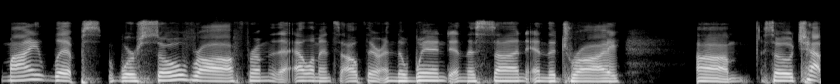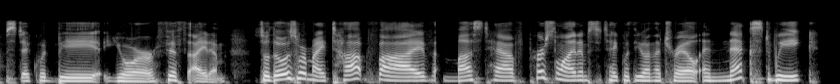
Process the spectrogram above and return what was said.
my lips were so raw from the elements out there and the wind and the sun and the dry. Um, so chapstick would be your fifth item. So those were my top five must-have personal items to take with you on the trail. And next week,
